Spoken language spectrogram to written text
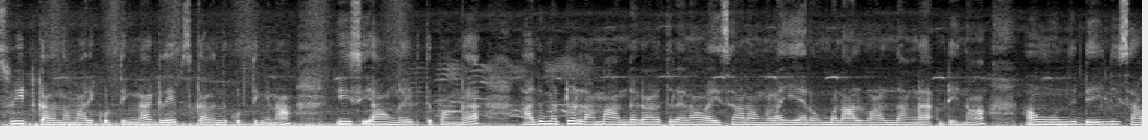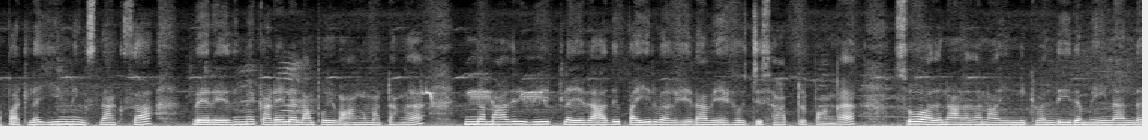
ஸ்வீட் கலந்த மாதிரி கொடுத்தீங்கன்னா கிரேப்ஸ் கலந்து கொடுத்தீங்கன்னா ஈஸியாக அவங்க எடுத்துப்பாங்க. அது மட்டும் இல்லாமல் அந்த காலத்துலலாம் வயசானவங்களாம் ஏன் ரொம்ப நாள் வாழ்ந்தாங்க அப்படின்னா அவங்க வந்து டெய்லி சாப்பாட்டில் ஈவினிங் ஸ்நாக்ஸாக வேறு எதுவுமே கடையிலலாம் போய் வாங்க மாட்டாங்க. இந்த மாதிரி வீட்டில் ஏதாவது பயிர் வகையை தான் வேக வச்சு சாப்பிட்ருப்பாங்க ஸோ அதனால தான் நான் இன்றைக்கி வந்து இதை மெயினாக இந்த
